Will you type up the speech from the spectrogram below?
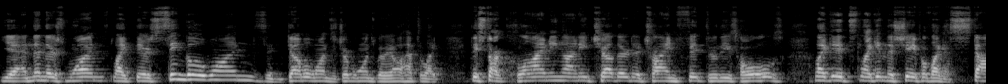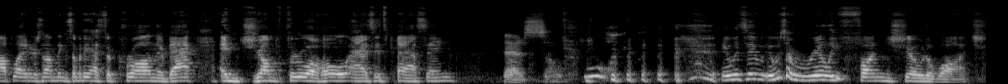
Yeah, and then there's ones like there's single ones and double ones and triple ones where they all have to like they start climbing on each other to try and fit through these holes. Like it's like in the shape of like a stoplight or something. Somebody has to crawl on their back and jump through a hole as it's passing. That is so cool. it was a, it was a really fun show to watch.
